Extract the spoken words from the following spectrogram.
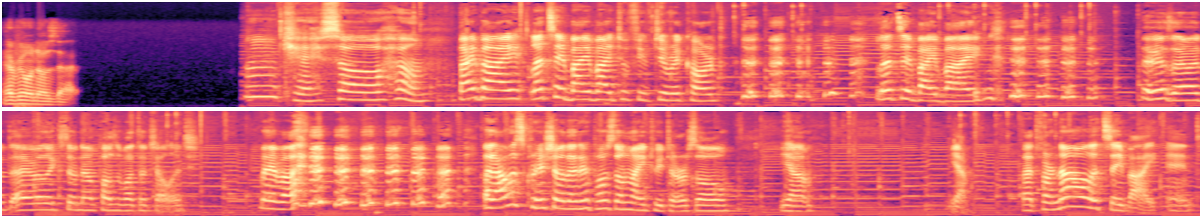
Everyone knows that. Okay, so um, bye bye. Let's say bye bye to 50 record. Let's say bye bye. because I would, I will accept now pause about the challenge. Bye bye. but I was screenshot that I post on my Twitter, so yeah. Yeah. But for now, let's say bye and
